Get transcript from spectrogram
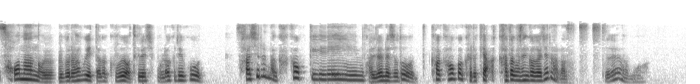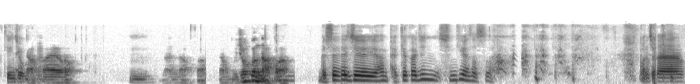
선한 얼굴을 하고 있다가 그 후에 어떻게 될지 몰라. 그리고 사실은 난 카카오 게임 관련해서도 카카오가 그렇게 악하다고 생각하지는 않았어요. 뭐 개인적으로. 나빠요. 음. 난 나빠. 난 무조건 나빠. 메시지 한 100개까지는 신기했었어. 그러니까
